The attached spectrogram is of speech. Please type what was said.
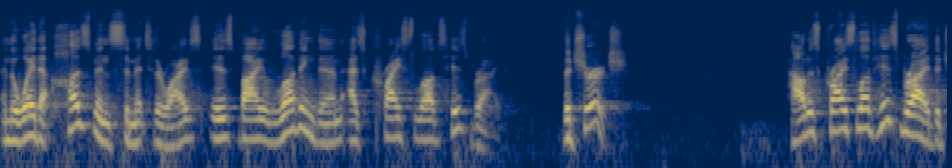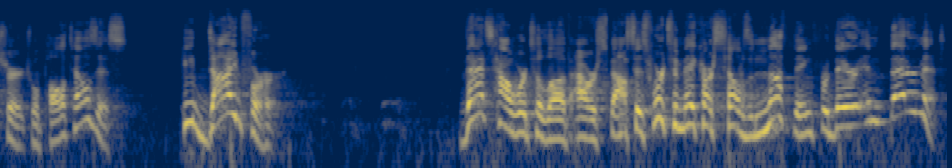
And the way that husbands submit to their wives is by loving them as Christ loves his bride, the church. How does Christ love his bride, the church? Well, Paul tells us he died for her. That's how we're to love our spouses. We're to make ourselves nothing for their embetterment.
